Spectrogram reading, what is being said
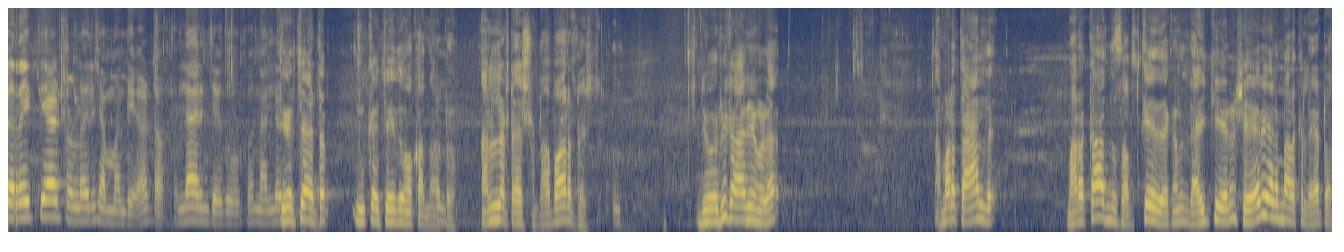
വെറൈറ്റി ആയിട്ടുള്ള ഒരു ചമ്മന്തിയാണ് കേട്ടോ. എല്ലാവരും ചെയ്ത് നോക്കും. നല്ല തീർച്ചയായിട്ടും നിങ്ങൾക്ക് ചെയ്ത് നോക്കാം കേട്ടോ. നല്ല ടേസ്റ്റ് ഉണ്ട്. അപാര ടേസ്റ്റ് ഇനി ഒരു കാര്യം കൂടെ. നമ്മുടെ ചാനൽ മറക്കാതെ സബ്സ്ക്രൈബ് ചെയ്തേക്കണം ലൈക്ക് ചെയ്യണം ഷെയർ ചെയ്യാനും മറക്കല്ലേ കേട്ടോ?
